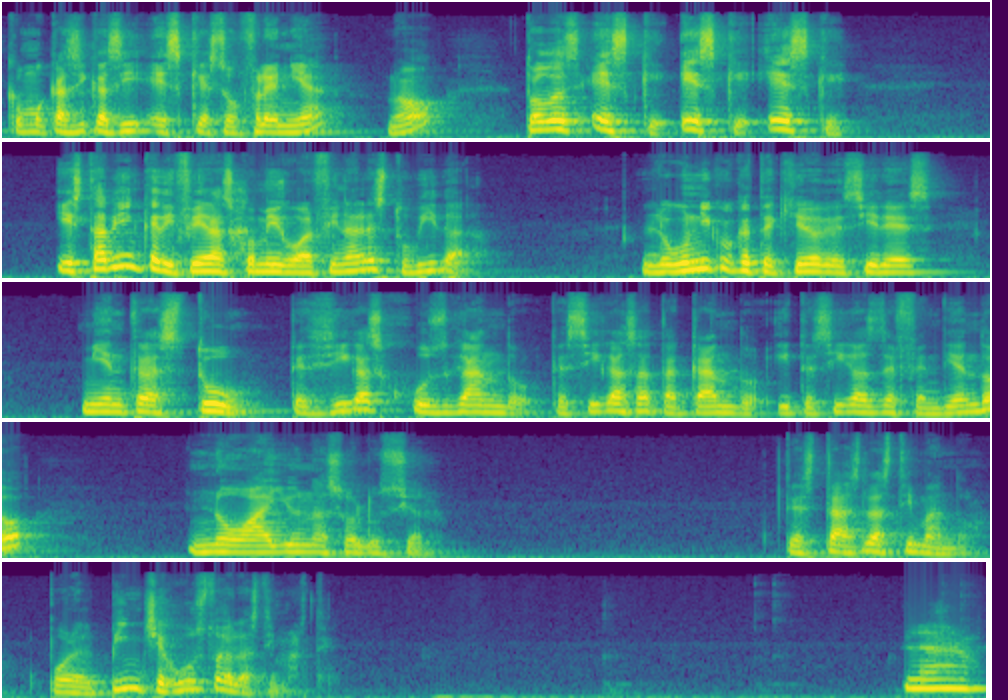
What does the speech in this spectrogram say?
como casi casi esquizofrenia, ¿no? Todo es es que, es que, es que. Y está bien que difieras conmigo, al final es tu vida. Lo único que te quiero decir es, mientras tú te sigas juzgando, te sigas atacando y te sigas defendiendo, no hay una solución. Te estás lastimando por el pinche gusto de lastimarte. Claro.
